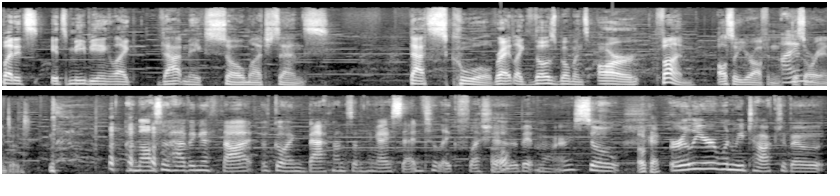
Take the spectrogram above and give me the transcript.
but it's it's me being like that makes so much sense. That's cool right? Like those moments are fun. Also you're often I'm- disoriented. I'm also having a thought of going back on something I said to like flesh it oh. out a bit more. So Okay. earlier when we talked about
